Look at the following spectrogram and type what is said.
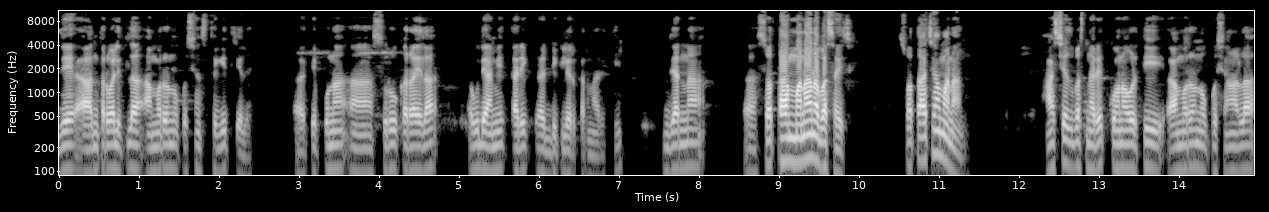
जे अंतरवालीतलं आमरण उपोषण स्थगित केलं ते पुन्हा सुरू करायला उद्या आम्ही तारीख डिक्लेअर करणार आहे की ज्यांना स्वतः मनानं बसायचं स्वतःच्या मनानं हास्यच बसणार आहेत. कोणावरती आमरण उपोषणाला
